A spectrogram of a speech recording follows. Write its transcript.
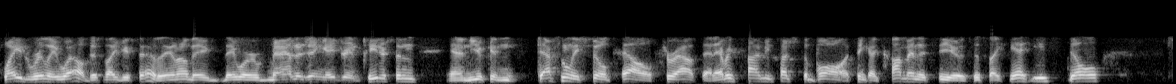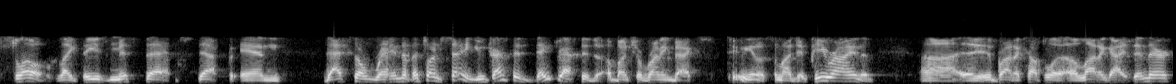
played really well, just like you said. You know, they they were managing Adrian Peterson, and you can definitely still tell throughout that every time he touched the ball, I think I commented to you, it's just like, yeah, he's still slow. Like he's missed that step, and that's a random. That's what I'm saying. You drafted, they drafted a bunch of running backs too. You know, Samaje Ryan and. Uh, it brought a couple of, a lot of guys in there.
